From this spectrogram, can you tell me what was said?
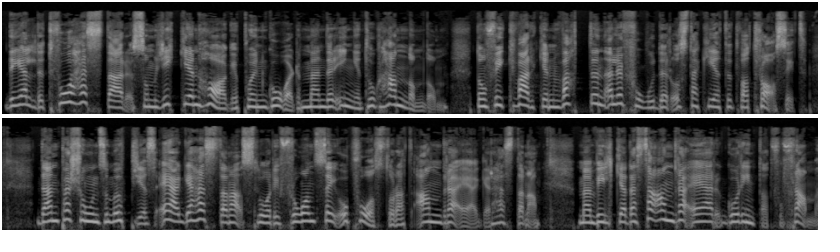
Det gällde två hästar som gick i en hage på en gård men där ingen tog hand om dem. De fick varken vatten eller foder och staketet var trasigt. Den person som uppges äga hästarna slår ifrån sig och påstår att andra äger hästarna. Men vilka dessa andra är går inte att få fram.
